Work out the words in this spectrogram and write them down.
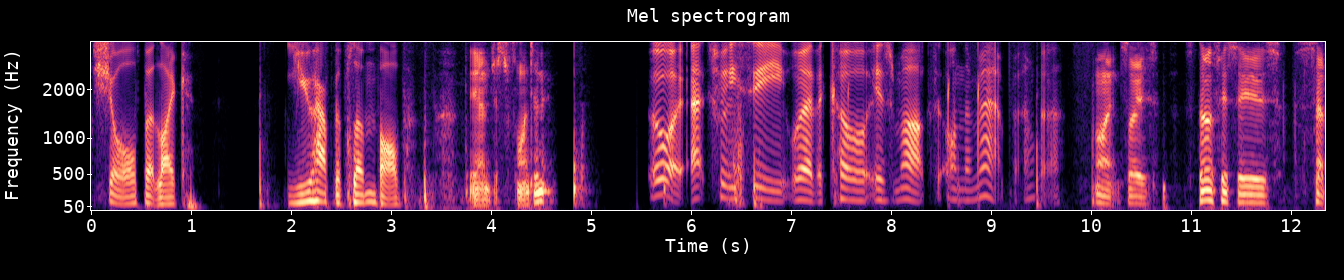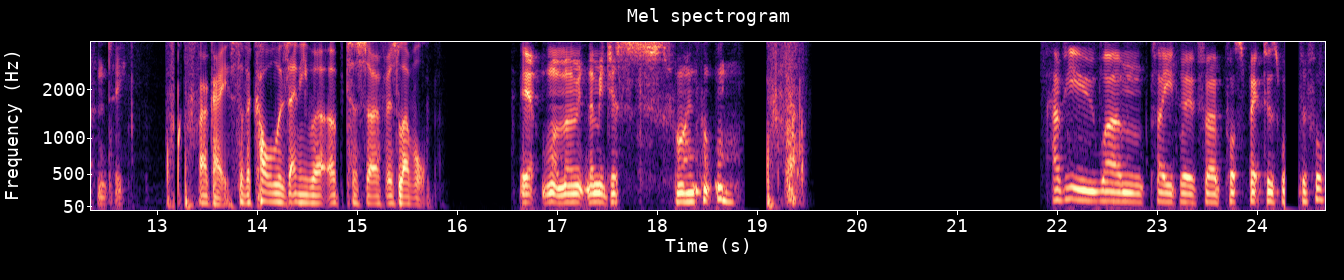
Sure, but like, you have the plumb bob. Yeah, I'm just finding it. Oh, I actually see where the coal is marked on the map. I'm gonna. Right, so surface is 70. Okay, so the coal is anywhere up to surface level. Yeah, one moment, let me just find something. Have you um, played with uh, Prospectors before?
